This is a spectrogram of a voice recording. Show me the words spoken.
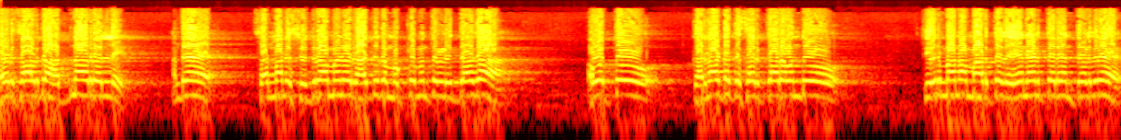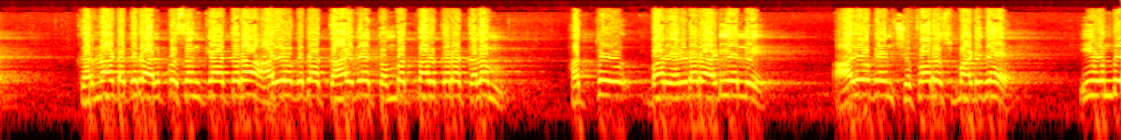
ಎರಡ್ ಸಾವಿರದ ಹದಿನಾರರಲ್ಲಿ, ಅಂದ್ರೆ ಸನ್ಮಾನ್ಯ ಸಿದ್ದರಾಮಯ್ಯ ರಾಜ್ಯದ ಮುಖ್ಯಮಂತ್ರಿಗಳಿದ್ದಾಗ ಅವತ್ತು ಕರ್ನಾಟಕ ಸರ್ಕಾರ ಒಂದು ತೀರ್ಮಾನ ಮಾಡ್ತದೆ. ಏನ್ ಹೇಳ್ತಾರೆ ಅಂತ ಹೇಳಿದ್ರೆ ಕರ್ನಾಟಕದ ಅಲ್ಪಸಂಖ್ಯಾತರ ಆಯೋಗದ ಕಾಯ್ದೆ ತೊಂಬತ್ನಾಲ್ಕರ ಕಲಂ ಹತ್ತು ಬಾರ್ ಎರಡರ ಅಡಿಯಲ್ಲಿ ಆಯೋಗ ಏನ್ ಶಿಫಾರಸು ಮಾಡಿದೆ, ಈ ಒಂದು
